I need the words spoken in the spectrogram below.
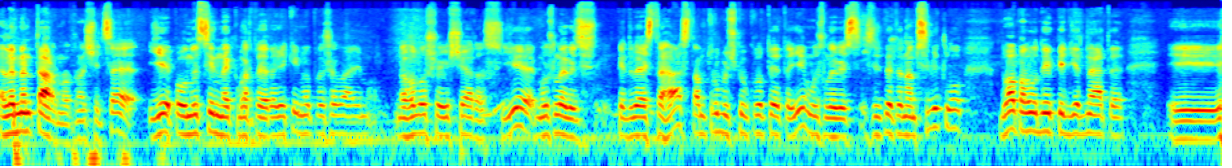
Елементарно, значить, це є повноцінна квартира, в якій ми проживаємо. Наголошую ще раз, є можливість підвести газ, там трубочку вкрутити, є можливість світити нам світло, два проводи під'єднати. І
